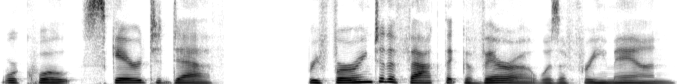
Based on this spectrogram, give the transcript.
were, quote, scared to death, referring to the fact that Guevara was a free man.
